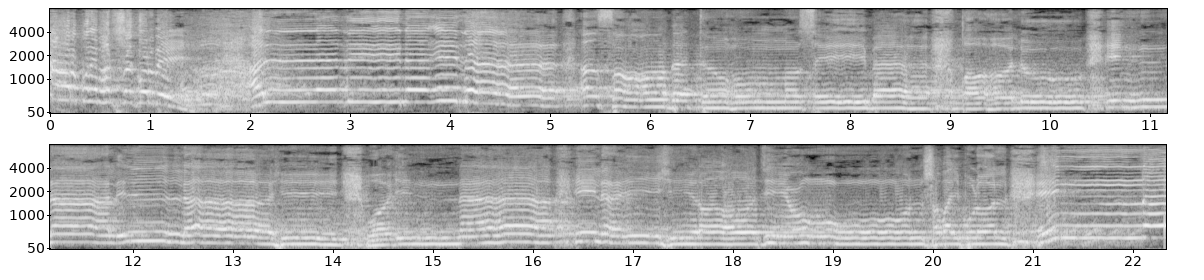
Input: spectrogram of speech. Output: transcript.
কার উপরে ভরসা করবে? আল্লাযীনা أصابتهم مصيبة قالوا إنا لله وإنا إليه راجعون সবাই পড়ুন إنا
